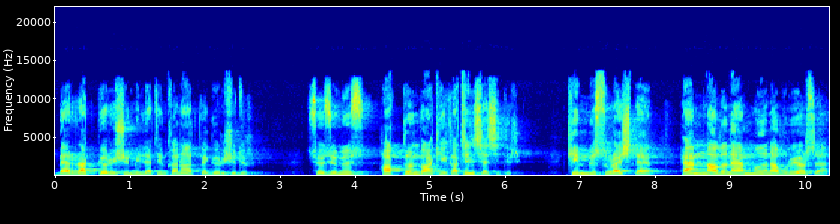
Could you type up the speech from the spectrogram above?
berrak görüşü milletin kanaat ve görüşüdür. Sözümüz hakkın ve hakikatin sesidir. Kim bu süreçte hem nalını hem mığına vuruyorsa,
